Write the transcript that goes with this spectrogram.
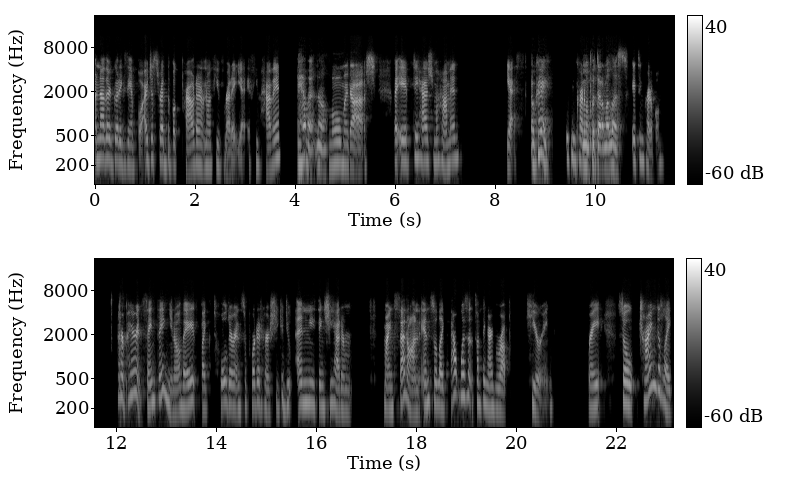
Another good example. I just read the book Proud. I don't know if you've read it yet. If you haven't, I haven't. No. Oh my gosh. By Ibtihaj Muhammad. Yes. Okay. It's incredible. I'm gonna put that on my list. It's incredible. Her parents, same thing, you know, they like told her and supported her. She could do anything she had her mind set on. And so like that wasn't something I grew up hearing. Right. So trying to like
